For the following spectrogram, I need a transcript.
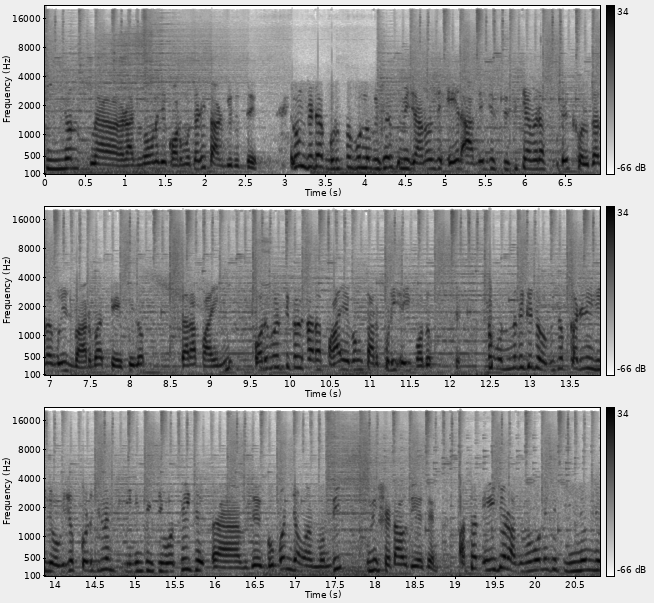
তিনজন রাজভবনের যে কর্মচারী তার বিরুদ্ধে। এবং যেটা গুরুত্বপূর্ণ বিষয় তুমি জানো যে এর আগে যে CC camera footage Kolkata police বারবার চেয়েছিল তারা পায়নি। পরবর্তীকালে তারা পায় এবং তারপরে এই পদক্ষেপ। অন্যদিকে যে অভিযোগকারী যিনি অভিযোগ করেছিলেন, তিনি কিন্তু ইতিমধ্যেই যে যে গোপন জবানবন্দি তিনি সেটাও দিয়েছেন। অর্থাৎ এই যে রাজভবনে যে তিনজন যে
